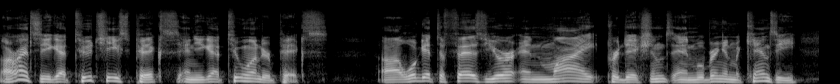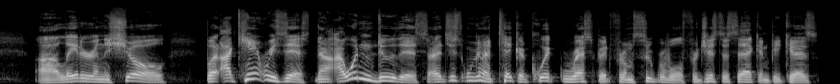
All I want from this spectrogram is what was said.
All right, so you got two Chiefs picks and you got two under picks. Uh, we'll get to Fez, your, and my predictions, and we'll bring in Mackenzie uh, later in the show. But I can't resist. Now, I wouldn't do this. I just we're going to take a quick respite from Super Bowl for just a second because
